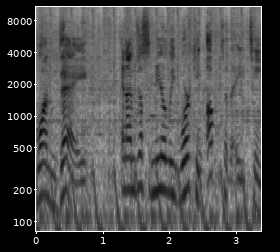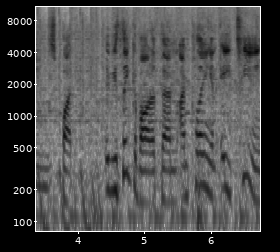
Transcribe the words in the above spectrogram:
one day, and I'm just merely working up to the 18s, but if you think about it then, I'm playing an 18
